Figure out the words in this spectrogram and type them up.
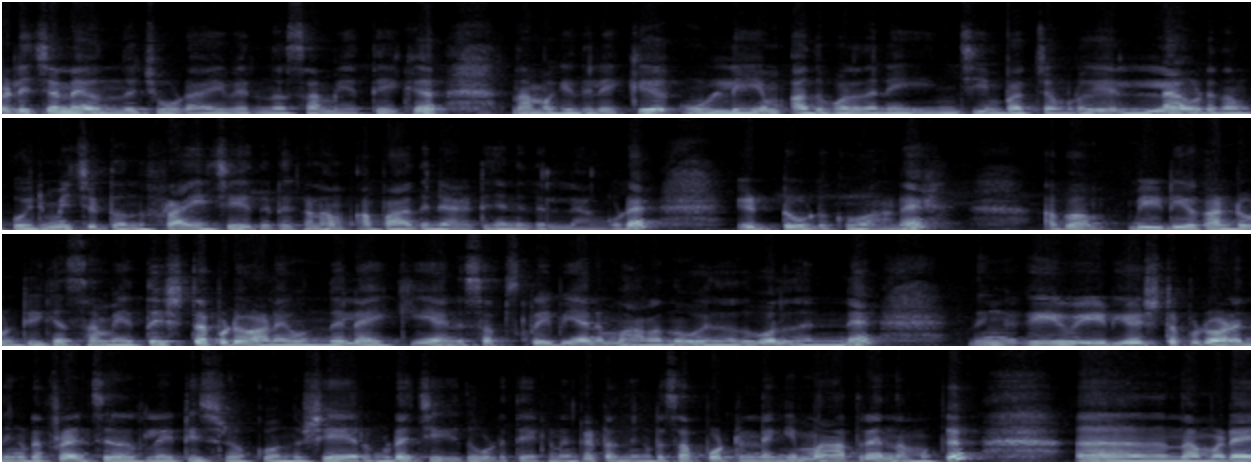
വെളിച്ചെണ്ണ ഒന്ന് ചൂടായി വരുന്ന സമയത്തേക്ക് നമുക്കിതിലേക്ക് ഉള്ളിയും അതുപോലെ തന്നെ ഇഞ്ചിയും പച്ചമുളകും എല്ലാം കൂടെ നമുക്ക് ഒരുമിച്ചിട്ടൊന്ന് ഫ്രൈ ചെയ്തെടുക്കണം. അപ്പോൾ അതിനായിട്ട് ഞാൻ ഇതെല്ലാം കൂടെ ഇട്ട് കൊടുക്കുവാണേ. അപ്പം വീഡിയോ കണ്ടുകൊണ്ടിരിക്കുന്ന സമയത്ത് ഇഷ്ടപ്പെടുവാണെങ്കിൽ ഒന്ന് ലൈക്ക് ചെയ്യാനും സബ്സ്ക്രൈബ് ചെയ്യാനും മറന്നു പോയത് അതുപോലെ തന്നെ നിങ്ങൾക്ക് ഈ വീഡിയോ ഇഷ്ടപ്പെടുവാണെങ്കിൽ നിങ്ങളുടെ ഫ്രണ്ട്സിനും റിലേറ്റീവ്സിനൊക്കെ ഒന്ന് ഷെയറും കൂടെ ചെയ്ത് കൊടുത്തേക്കണം കേട്ടോ. നിങ്ങളുടെ സപ്പോർട്ട് ഉണ്ടെങ്കിൽ മാത്രമേ നമുക്ക് നമ്മുടെ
